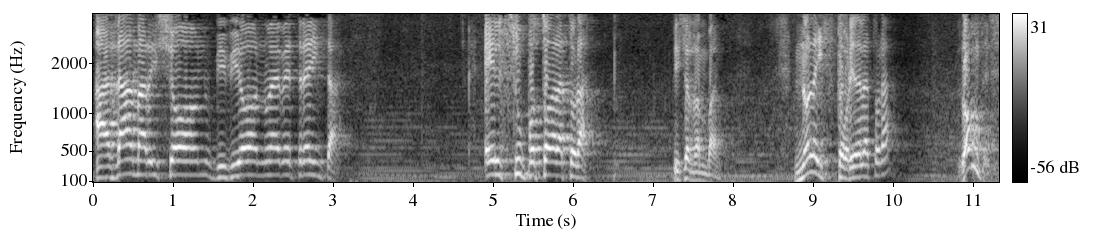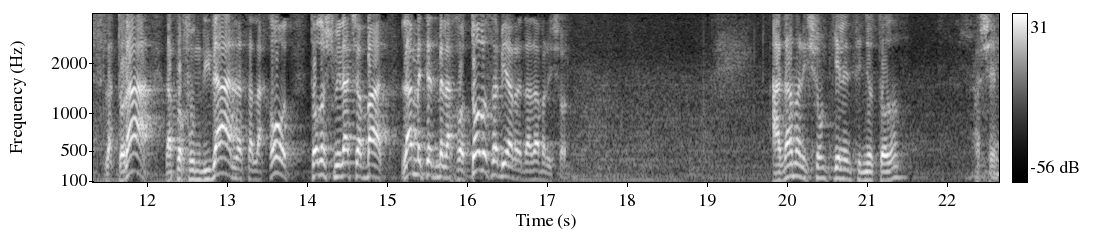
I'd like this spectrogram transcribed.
Adam Arishon vivió 930. Él supo toda la Torah, dice el Ramban. No la historia de la Torah, ¿Dónde? La Torah, la profundidad, la Salahot, todo Shmirat Shabbat, la Metet Melachot, todo sabía de Adam Arishon. Adam Arishon, ¿quién le enseñó todo? Hashem.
